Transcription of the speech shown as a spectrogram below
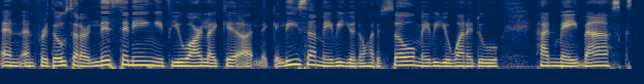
And, and for those that are listening, if you are like, uh, like Elissa, maybe you know how to sew, maybe you want to do handmade masks,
